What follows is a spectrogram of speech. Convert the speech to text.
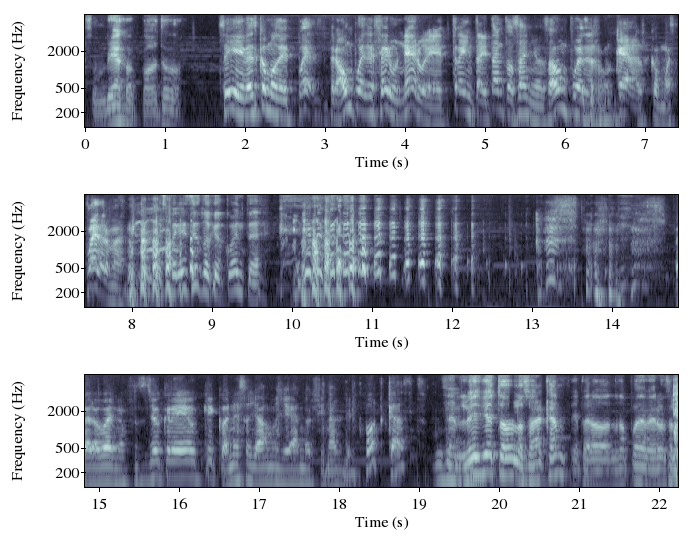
es un viejo como tú. Sí, ves como de, pues, pero aún puede ser un héroe, treinta y tantos años, aún puede ronquear como Spider-Man. La experiencia es lo que cuenta. Pero bueno, pues yo creo que con eso ya vamos llegando al final del podcast. Dicen, Luis vio todos los Arkham, pero no puede ver un solo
